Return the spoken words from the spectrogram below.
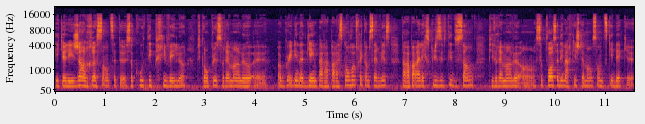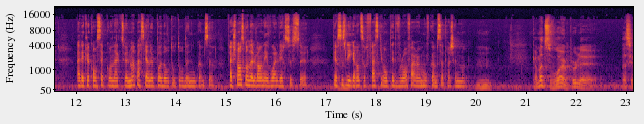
et que les gens ressentent cette, ce côté privé-là, puis qu'on puisse vraiment là, euh, upgrader notre game par rapport à ce qu'on va offrir comme service, par rapport à l'exclusivité du centre, puis vraiment là, se pouvoir se démarquer justement au centre du Québec euh, avec le concept qu'on a actuellement parce qu'il n'y en a pas d'autres autour de nous comme ça. Fait que je pense qu'on a le vent des voiles versus, euh, versus les grandes surfaces qui vont peut-être vouloir faire un move comme ça prochainement. Mm-hmm. Comment tu vois un peu le parce que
